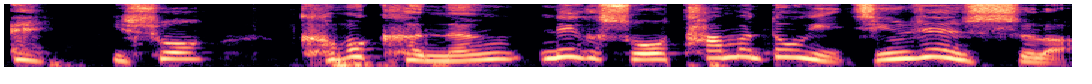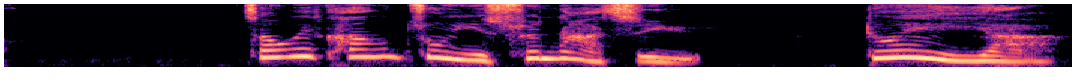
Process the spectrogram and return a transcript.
哎，你说可不可能？那个时候他们都已经认识了。赵维康注意孙娜之语，对呀，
